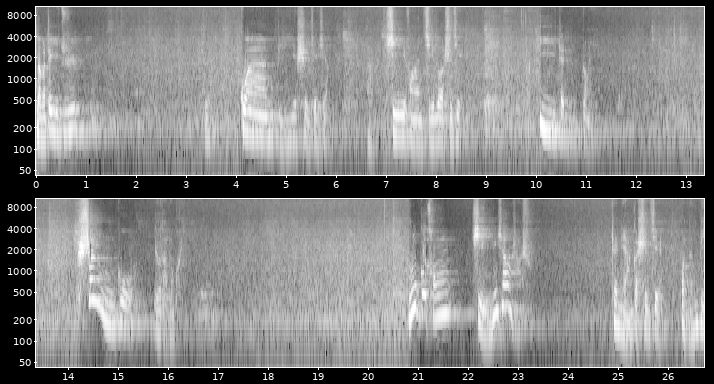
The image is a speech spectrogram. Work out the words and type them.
那么这一句是观彼世界相啊，西方极乐世界一真庄严，胜过六道轮回。如果从形象上说，这两个世界不能比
